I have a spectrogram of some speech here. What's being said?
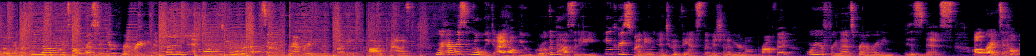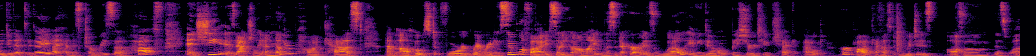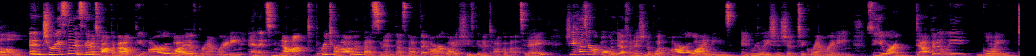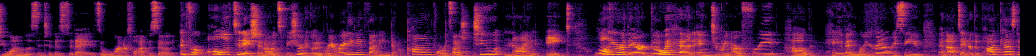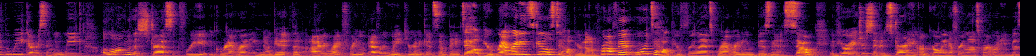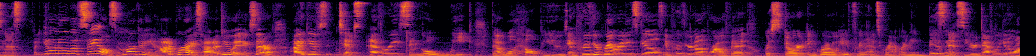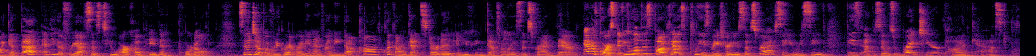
Hello, hello, hello. It's Holly Rustick here with Grant Writing and Funding, and welcome to another episode of the Grant Writing and Funding Podcast where every single week I help you grow capacity, increase funding, and to advance the mission of your nonprofit or your freelance grant writing business. All right, to help me do that today, I have Miss Teresa Huff, and she is actually another podcast uh, host for Grant Writing Simplified. So you all might listen to her as well. If you don't, be sure to check out her podcast, which is awesome as well. And Teresa is going to talk about the ROI of grant writing, and it's not the return on investment. That's not the ROI she's going to talk about today. She has her own definition of what ROI means in relationship to grant writing. So you are definitely going to want to listen to this today. It's a wonderful episode. And for all of today's show notes, be sure to go to grantwritingandfunding.com forward slash 298. While you're there, go ahead and join our free hub Haven, where you're going to receive an update of the podcast of the week every single week, along with a stress free grant writing nugget that I write for you every week. You're going to get something to help your grant writing skills, to help your nonprofit, or to help your freelance grant writing business. So, if you're interested in starting or growing a freelance grant writing business, but you don't know about sales, marketing, how to price, how to do it, etc., I give tips every single week that will help you improve your grant writing skills, improve your nonprofit, or start and grow a freelance grant writing business. So you're definitely going to want to get that, and you get free access to our Hub Haven portal. So jump over to grantwritingandfunding.com, click on Get Started, and you can definitely subscribe there. And of course, if you love this podcast, please make sure you subscribe so you receive these episodes right to your podcast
